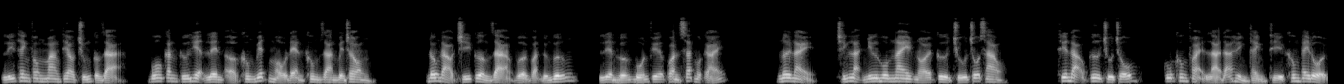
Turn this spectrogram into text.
lý thanh phong mang theo chúng cường giả, vô căn cứ hiện lên ở không biết màu đen không gian bên trong. Đông đảo trí cường giả vừa vặn đứng vững, liền hướng bốn phía quan sát một cái. Nơi này chính là như hôm nay nói cư trú chỗ sao? Thiên đạo cư trú chỗ, cũng không phải là đã hình thành thì không thay đổi,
